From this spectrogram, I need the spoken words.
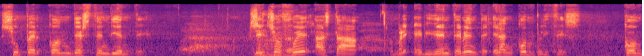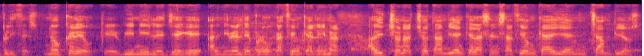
súper condescendiente. De hecho, fue hasta, hombre, evidentemente, eran cómplices. Cómplices. No creo que Vini le llegue al nivel de provocación que a Neymar. Ha dicho Nacho también que la sensación que hay en Champions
